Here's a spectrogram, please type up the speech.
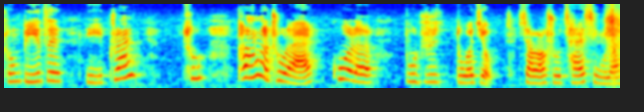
从鼻子里钻出喷了出来。过了不知多久，小老鼠才醒来，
